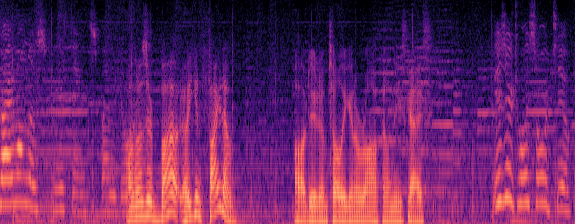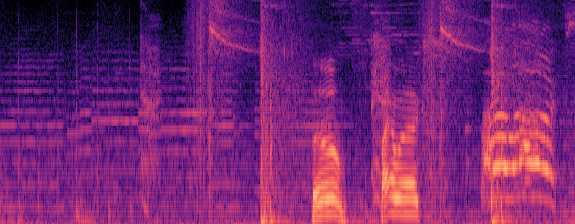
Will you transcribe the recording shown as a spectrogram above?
I don't know. Try them on those weird things by the door. Oh, those are bugs. Oh, you can fight them. Oh, dude, I'm totally gonna rock on these guys. Use your toy sword too. Boom! Fireworks! Fireworks!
